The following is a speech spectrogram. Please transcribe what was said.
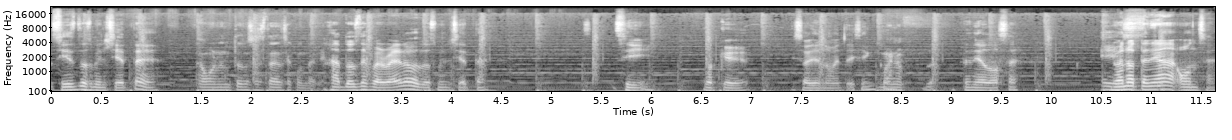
sí es 2007. Ah, bueno, entonces estaba en secundaria. A 2 de febrero de 2007. Sí, porque soy del 95. Bueno. tenía 12. Es- Bueno, tenía 11. O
